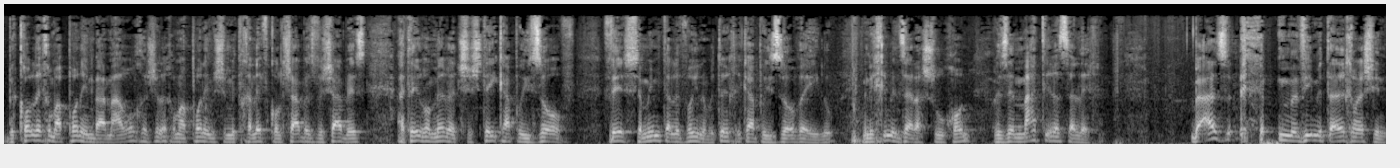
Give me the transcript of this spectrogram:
בכל לחם הפונים, במערוכה של לחם הפונים שמתחלף כל שבס ושבס, התאיר אומרת ששתי כפוי זוב, ושמים את הלבוינו בתוך כפוי זוב האלו, מניחים את זה על השולחון, וזה מתירס הלחם. ואז מביאים את הלחם השני.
